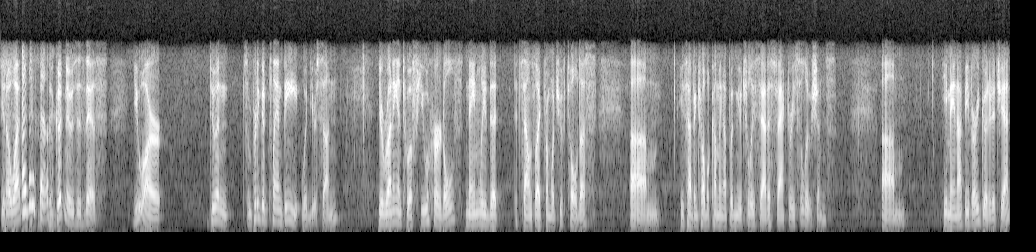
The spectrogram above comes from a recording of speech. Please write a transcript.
you know what? I think The- so. The good news is this: you are doing some pretty good Plan B with your son. You're running into a few hurdles, namely that it sounds like from what you've told us, um, he's having trouble coming up with mutually satisfactory solutions. Um, he may not be very good at it yet,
